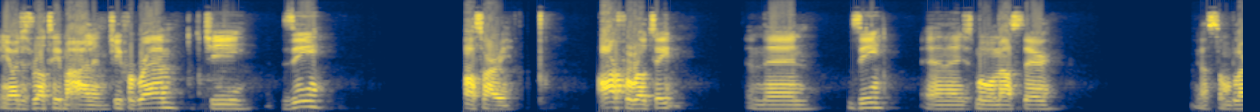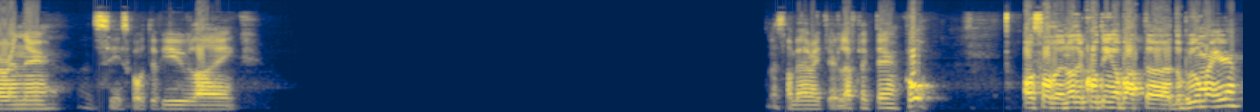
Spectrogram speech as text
You know, just rotate my island. G for grab, G, Z. Oh, sorry. R for rotate, and then Z, and then just move my mouse there. Got some blur in there. Let's see, let's go with the view like That's not bad right there. Left click there. Cool. Also, the, another cool thing about the, the bloom right here,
